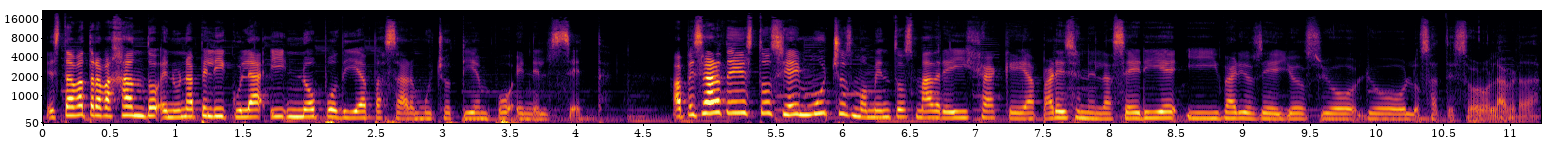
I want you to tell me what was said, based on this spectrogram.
estaba trabajando en una película y no podía pasar mucho tiempo en el set. A pesar de esto, sí hay muchos momentos madre-hija que aparecen en la serie y varios de ellos yo, los atesoro, la verdad.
